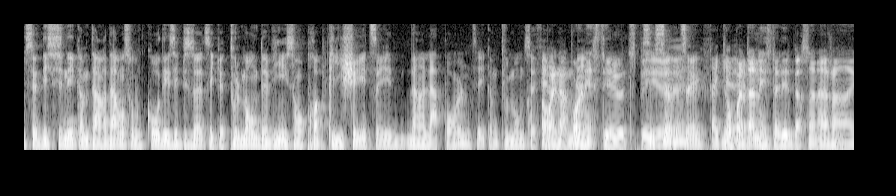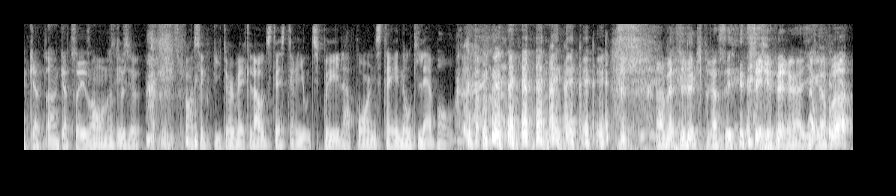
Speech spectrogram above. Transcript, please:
se dessiner comme tendance au cours des épisodes, c'est que tout le monde devient son propre cliché, tu sais, dans la porn, tu sais, comme tout le monde se fait. Ah ouais, la porn est stéréotypée. C'est ça, euh, tu sais. Fait Ils n'ont pas le temps d'installer le personnage en quatre, en quatre saisons, là, C'est ça. tu pensais que Peter McLeod c'était stéréotypé, la porn c'était un autre level. mettons. En fait, c'est là qu'il prend ses, ses référents. Il est comme ah!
